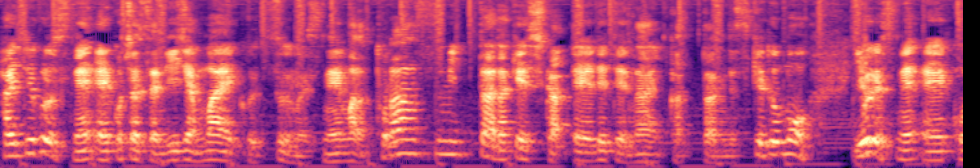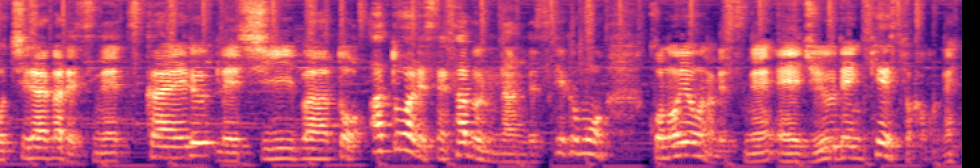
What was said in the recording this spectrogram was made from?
はい、ということですね。えー、こちらですね、リージャンマイク2のですね、まだトランスミッターだけしか、えー、出てないかったんですけども、いよいよですね、えー、こちらがですね、使えるレシーバーと、あとはですね、多分なんですけども、このようなですね、え、充電ケースとかもね、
